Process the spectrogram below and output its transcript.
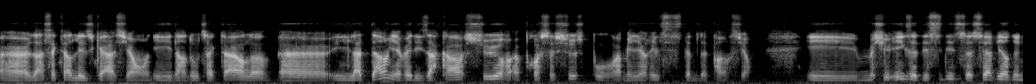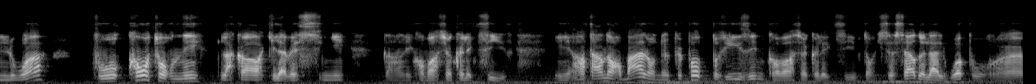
Euh, dans le secteur de l'éducation et dans d'autres secteurs. Là. Euh, et là-dedans, il y avait des accords sur un processus pour améliorer le système de pension. Et M. Higgs a décidé de se servir d'une loi pour contourner l'accord qu'il avait signé dans les conventions collectives. Et en temps normal, on ne peut pas briser une convention collective. Donc, il se sert de la loi pour euh,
